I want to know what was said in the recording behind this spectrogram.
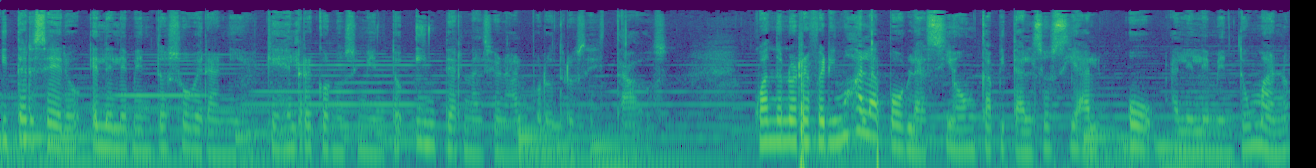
Y tercero, el elemento soberanía, que es el reconocimiento internacional por otros estados. Cuando nos referimos a la población, capital social o al elemento humano,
